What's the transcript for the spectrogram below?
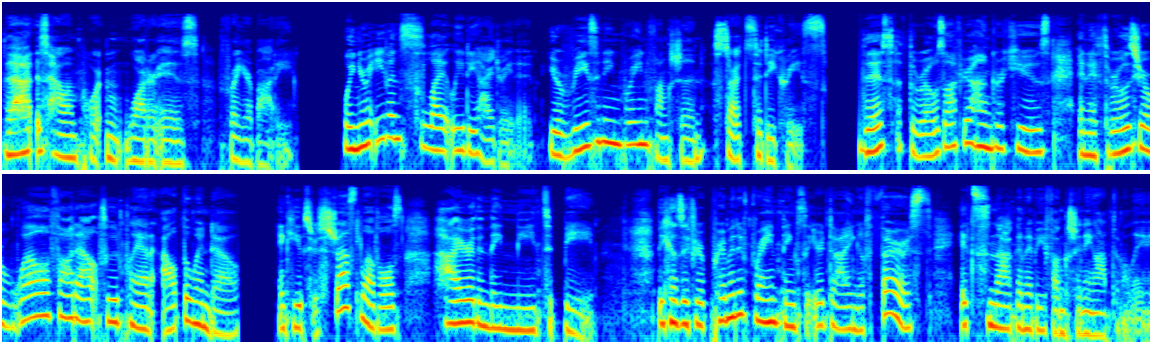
That is how important water is for your body. When you're even slightly dehydrated, your reasoning brain function starts to decrease. This throws off your hunger cues and it throws your well thought out food plan out the window and keeps your stress levels higher than they need to be. Because if your primitive brain thinks that you're dying of thirst, it's not going to be functioning optimally.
